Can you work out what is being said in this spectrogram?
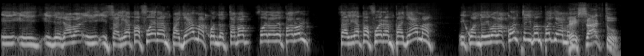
Y, y- y llegaba y, y salía para afuera en payama. Cuando estaba fuera de parol, salía para afuera en payama. Y cuando iba a la corte, iba en payama. Exacto.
